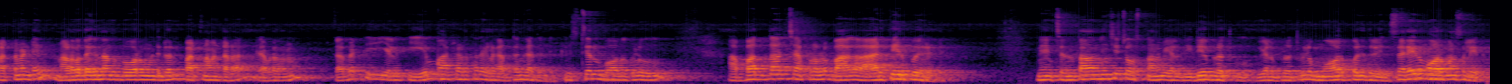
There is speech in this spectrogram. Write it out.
పట్నం అంటే నడవదగినంత దూరం ఉండేదని పట్నం అంటారా? ఎవడన్నా కాబట్టి వీళ్ళకి ఏం మాట్లాడతారో వీళ్ళకి అర్థం కాదండి. క్రిస్టియన్ బోధకులు అబద్ధాలు చెప్పడంలో బాగా ఆరితేరిపోయారండి. నేను చిన్నతనం నుంచి చూస్తున్నాను వీళ్ళది ఇదే బ్రతుకు వీళ్ళ బ్రతుకులో మార్పలిది లేదు. సరైన మారు మనసు లేదు.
